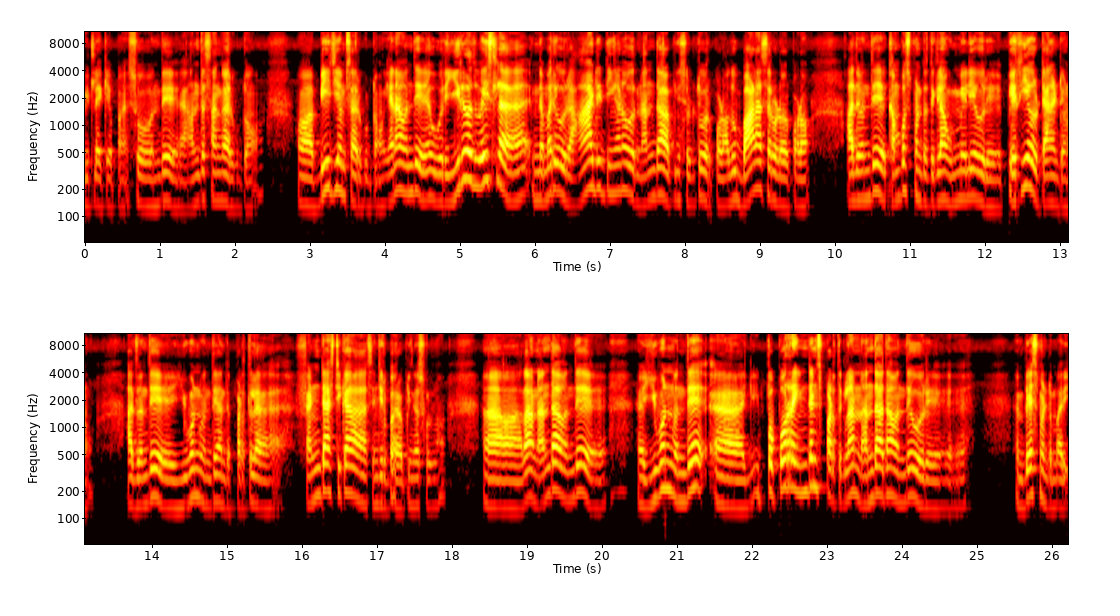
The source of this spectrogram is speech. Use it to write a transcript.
வீட்டில் கேட்பேன். ஸோ வந்து அந்த சாங்காக இருக்கட்டும் பிஜிஎம்ஸாக இருக்கட்டும். ஏன்னா வந்து ஒரு இருபது வயசில் இந்த மாதிரி ஒரு ஆடிட்டிங்கான ஒரு நந்தா அப்படின்னு சொல்லிட்டு ஒரு படம் அதுவும் பாலா சாரோட ஒரு படம் அது வந்து கம்போஸ் பண்ணுறதுக்குலாம் உண்மையிலேயே ஒரு பெரிய ஒரு டேலண்ட் வேணும். அது வந்து யுவன் வந்து அந்த படத்தில் ஃபென்டாஸ்டிக்காக செஞ்சுருப்பார் அப்படின்னு தான் சொல்லலாம் அதான் நந்தா வந்து யுவன் வந்து இப்போ போடுற இண்டன்ஸ் படத்துக்கெலாம் நந்தா தான் வந்து ஒரு பேஸ்மெண்ட் மாதிரி.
